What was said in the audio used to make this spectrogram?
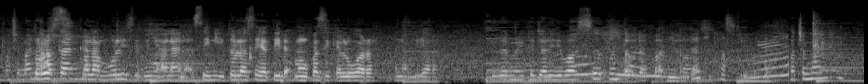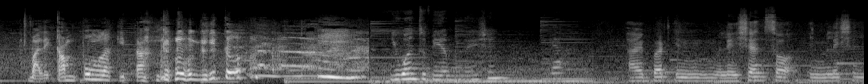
Macam mana Terus akan kena bully si punya anak-anak sini. Itulah saya tidak mau kasih keluar anak biar. Bila mereka jadi dewasa pun tak dapat. Ya, dah jelas juga. Macam mana? Balik kampung lah kita kalau begitu. You want to be a Malaysian? Yeah. I birth in Malaysia, so in Malaysian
